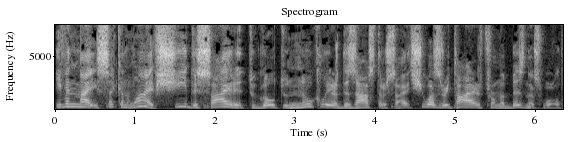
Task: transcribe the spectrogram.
Even my second wife, she decided to go to nuclear disaster sites. She was retired from a business world.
